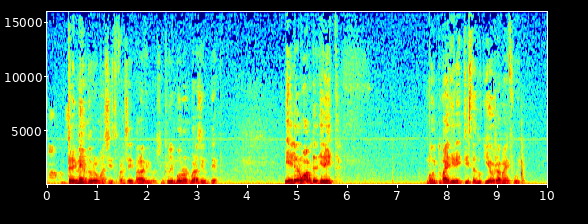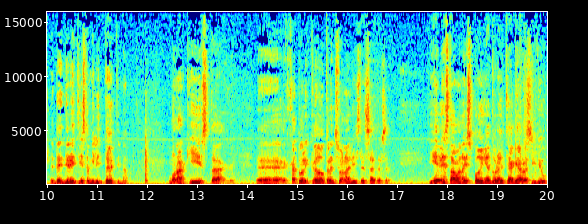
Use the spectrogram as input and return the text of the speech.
Não, não Tremendo romancista francês, maravilhoso. Inclusive morou no Brasil um tempo. Ele era um homem da direita. Muito mais direitista do que eu jamais fui. É direitista militante mesmo. Monarquista, é, catolicão, tradicionalista, etc, etc. E ele estava na Espanha durante a Guerra Civil.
